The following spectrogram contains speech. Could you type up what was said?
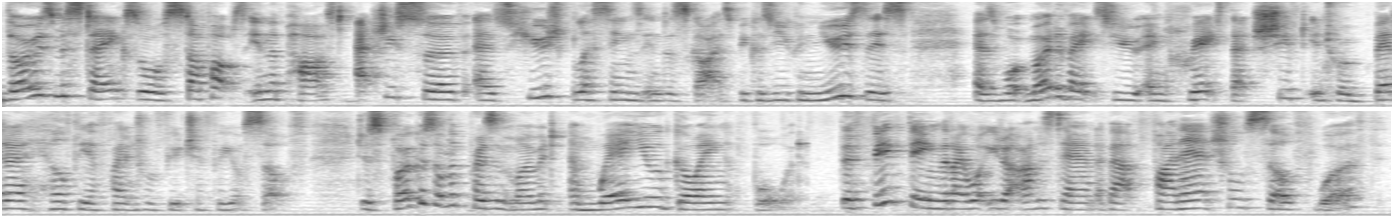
those mistakes or stuff ups in the past actually serve as huge blessings in disguise because you can use this as what motivates you and creates that shift into a better, healthier financial future for yourself. Just focus on the present moment and where you are going forward. The fifth thing that I want you to understand about financial self-worth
